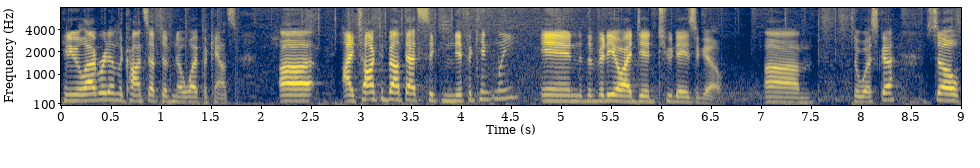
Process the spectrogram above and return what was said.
can you elaborate on the concept of no wipe accounts? Uh, I talked about that significantly in the video I did two days ago. Um, the Whiska. So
